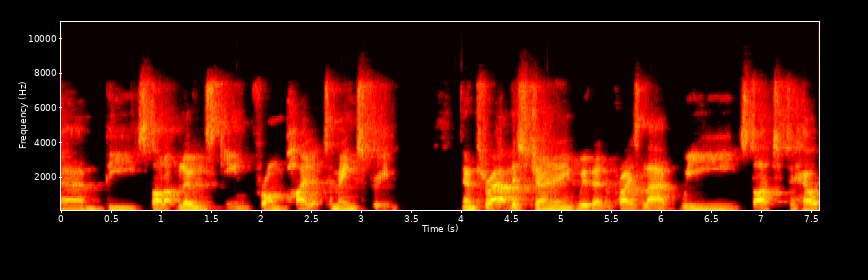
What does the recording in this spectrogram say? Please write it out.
um, the startup loan scheme from pilot to mainstream. And throughout this journey with Enterprise Lab, we started to help,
